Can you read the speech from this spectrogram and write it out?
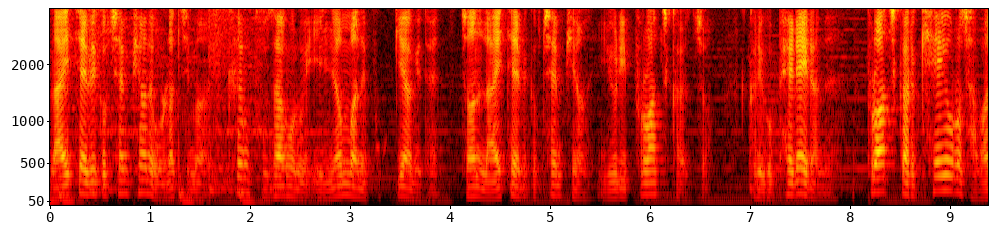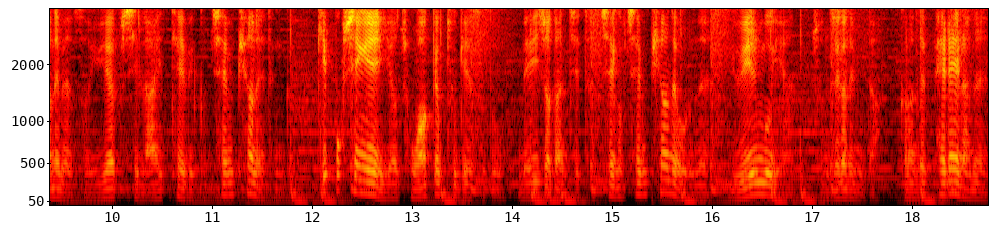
라이트 헤비급 챔피언에 올랐지만 큰 부상으로 1년 만에 복귀하게 된 전 라이트 헤비급 챔피언 유리 프로아츠카였죠. 그리고 페레이라는 프로아츠카를 KO로 잡아내면서 UFC 라이트 헤비급 챔피언에 등극. 킥복싱에 이어 종합격 투기에서도 메이저 단체 두 체급 챔피언에 오르는 유일무이한 존재가 됩니다. 그런데 페레이라는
